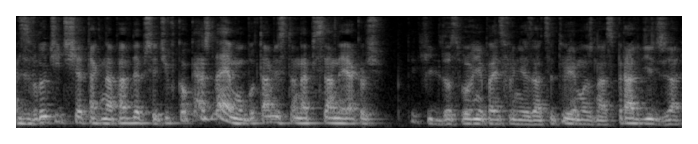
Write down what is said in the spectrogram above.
zwrócić się tak naprawdę przeciwko każdemu, bo tam jest to napisane jakoś w tej chwili dosłownie Państwu nie zacytuję, można sprawdzić, że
